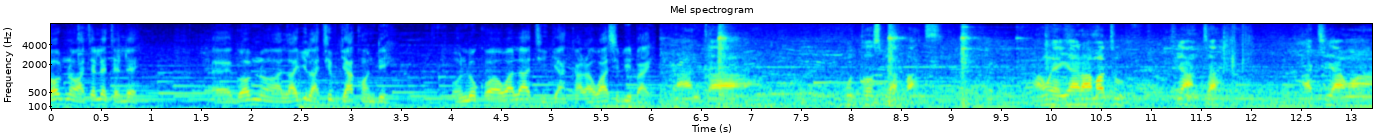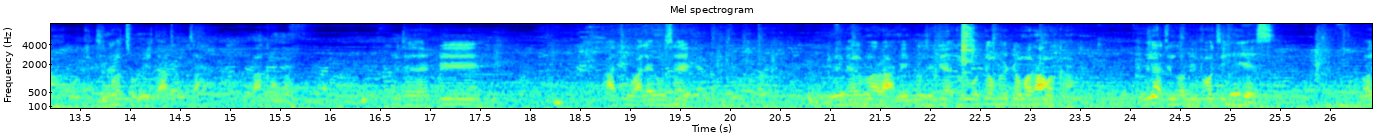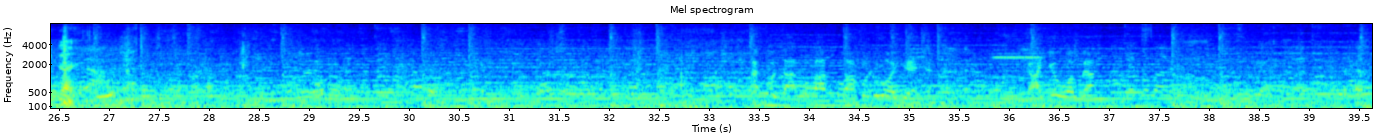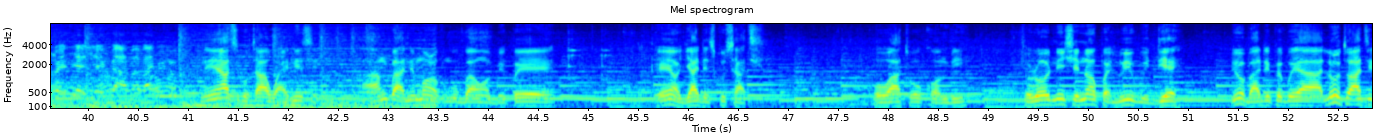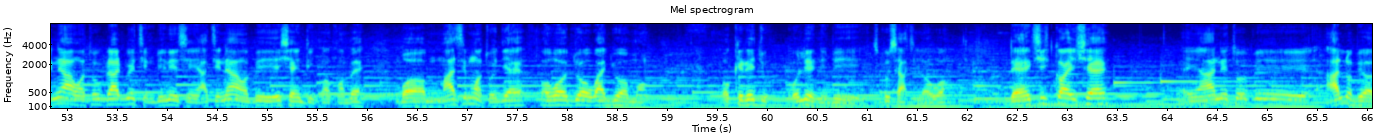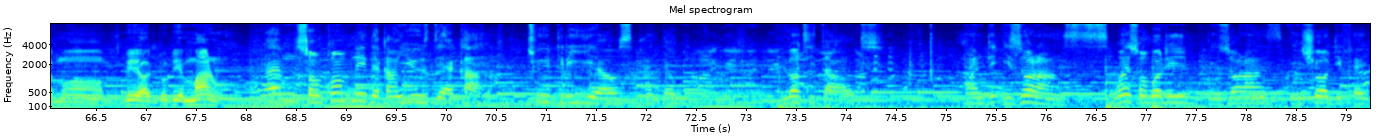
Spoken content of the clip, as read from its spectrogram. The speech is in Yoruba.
gọ́vnà àtẹ́lẹ̀tẹ́lẹ̀ gọ́vnà alhaji latif jakande òun ló kọ́ wa láti jàǹkàrà wá síbí báyìí. à ń ta motor spare parts àwọn ẹ̀yà ara mọ́tò tí à ń tà àti àwọn òdìdí mọ́tò mi ìta tó ń tà bákan náà. Nítorí pé a ti wà lẹ́nu sẹ́yìn èmi gẹ́gẹ́ fún ara mi bó ṣe jẹ́ owó jọ́mọ́ jọ́mọ́ táwọn kan èmi náà ti ń lọ bí forty years lọ́jà yìí. Ní àsìkò tá a wà nísìn à ń gbà nímọ̀ràn fún gbogbo àwọn òbí pé kéèyàn jáde school sat kó wá tó kọ́ bí tòró níṣe náà pẹ̀lú ìwé díẹ̀. Bí ò bá dé pé bóyá lóòótọ́ àti ní àwọn tó graduate bí nísìn àti ní àwọn bíi hnd kankan bẹ́ẹ̀ bọ̀ màsímọ̀ tó jẹ́ ọwọ́ ọjọ́ ọmọ ó kéré jù kó lè níbi school sat lọ́wọ́. Then kíkọ́ iṣẹ́ èèyàn á ní tó bí á lò bí ọmọ bí ọdún bíi márùn-ún. Um, some company they can use their car two three years and they will lot it out. And the insurance when somebody insurance insure vehicle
